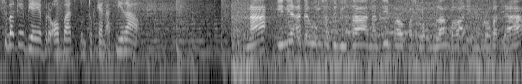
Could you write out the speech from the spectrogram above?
sebagai biaya berobat untuk Ken Admiral. Nak, ini ada uang satu juta. Nanti pas mau pulang bawa adikmu berobat ya.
